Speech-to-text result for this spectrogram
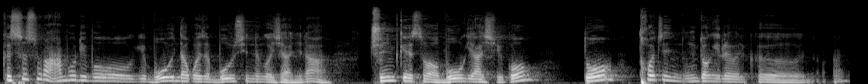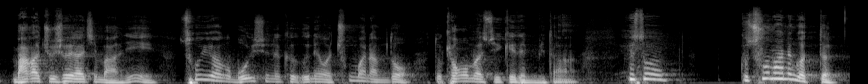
그 스스로 아무리 뭐 모은다고 해서 모을 수 있는 것이 아니라 주님께서 모으게 하시고 또 터진 웅덩이를 그 어? 막아 주셔야지만이 소유하고 모일 수 있는 그 은혜와 충만함도 또 경험할 수 있게 됩니다. 그래서 그 수많은 것들, 예?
